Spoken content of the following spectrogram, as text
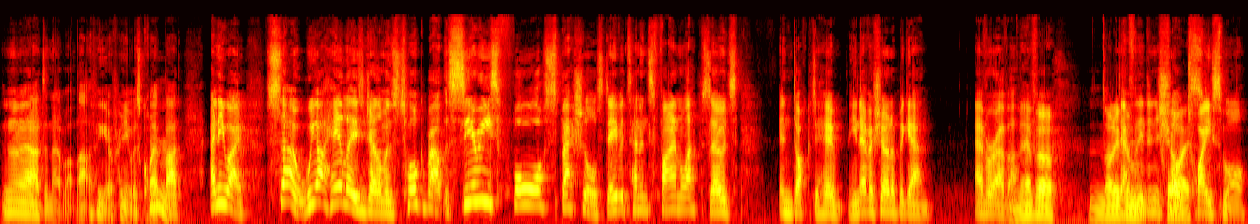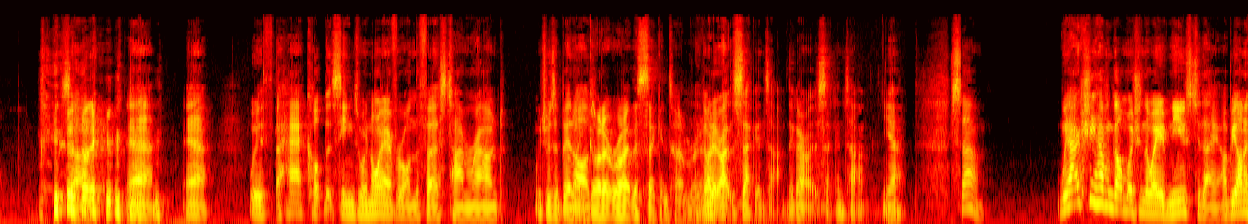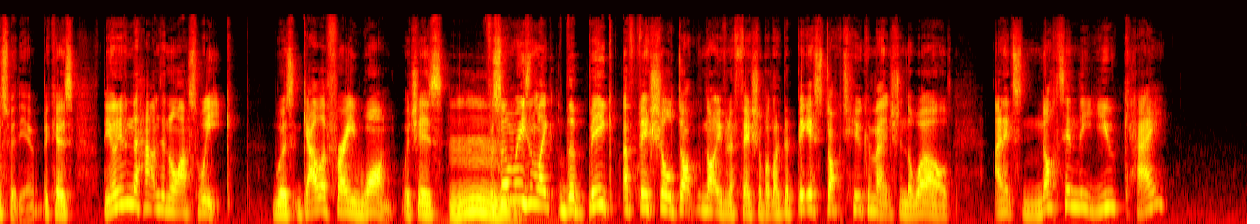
No, I don't know about that. I think your opinion was quite Hmm. bad. Anyway, so we are here, ladies and gentlemen, to talk about the Series 4 specials, David Tennant's final episodes in Doctor Who. He never showed up again. Ever, ever. Never. Not even Definitely didn't show up twice. twice more. So, yeah, yeah. With a haircut that seemed to annoy everyone the first time round, which was a bit odd. Got it right the second time around. Got it right the second time. They got it right the second time. Yeah. So, we actually haven't got much in the way of news today, I'll be honest with you, because the only thing that happened in the last week was Gallifrey 1, which is, for some hmm. reason, like the big official doc, not even official, but like the biggest Doctor Who convention in the world, and it's not in the UK.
